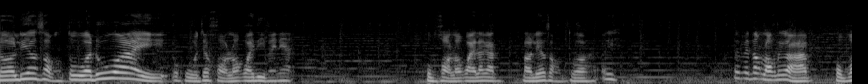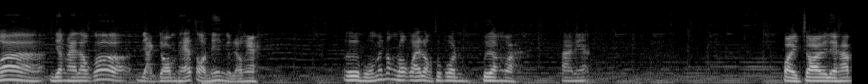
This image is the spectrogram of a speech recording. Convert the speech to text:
รอเลี้ยวสองตัวด้วย โอ้โห จะขอล็อกไว้ดีไหมเนี่ย ผมขอล็อกไว้แล้วกันรอเลี้ยวสองตัว เอ้ย ไม่ต้องล็อกดีกว่าครับ ผมว่ายังไงเราก็อยากยอมแพ้ต่อเนื่องอยู่แล้วไง เออ ผมไม่ต้องล็อกไว้หรอกทุกคน เปลืองว่ะ ตาเนี้ย ปล่อยจอยไปเลยครับ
